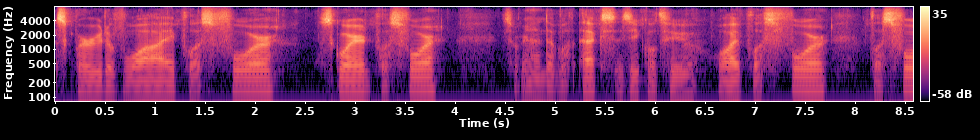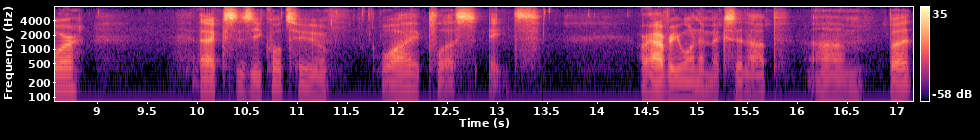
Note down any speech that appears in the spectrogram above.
square root of y plus 4 squared plus 4. So we're going to end up with x is equal to y plus 4 plus 4. x is equal to y plus 8. Or however you want to mix it up. Um, but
